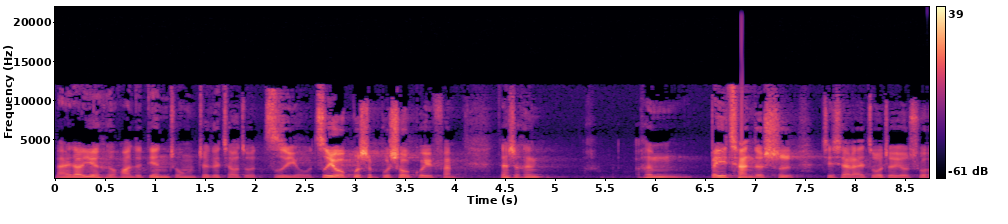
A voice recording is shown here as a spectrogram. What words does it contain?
来到耶和华的殿中，这个叫做自由。自由不是不受规范，但是很很悲惨的是，接下来作者又说：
